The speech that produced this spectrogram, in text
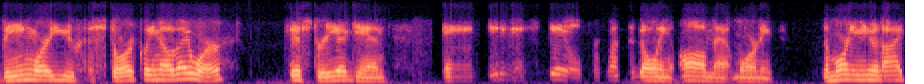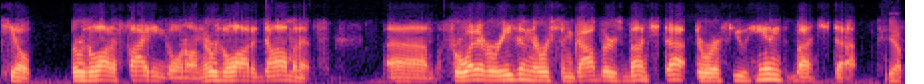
being where you historically know they were, history again, and getting a feel for what's going on that morning. The morning you and I killed, there was a lot of fighting going on. There was a lot of dominance. Um, for whatever reason, there were some gobblers bunched up. There were a few hens bunched up. Yep.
